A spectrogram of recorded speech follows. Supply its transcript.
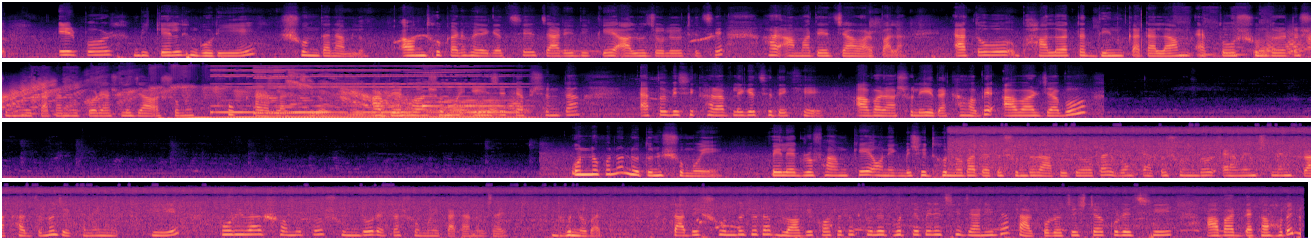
এরপর বিকেল গড়িয়ে সন্ধ্যা নামলো। অন্ধকার হয়ে গেছে, চারিদিকে আলো জ্বলে উঠেছে আর আমাদের যাওয়ার পালা। এত ভালো একটা দিন কাটালাম, এত সুন্দর একটা সময় কাটানোর পরে আসলে যাওয়ার সময় খুব খারাপ লাগছিল। আর বের হওয়ার সময় এই যে ক্যাপশনটা এত বেশি খারাপ লেগেছে দেখে আবার আসলেই দেখা হবে। আবার যাব অন্য কোনো নতুন সময়ে। পেলেগ্রো ফার্মকে অনেক বেশি ধন্যবাদ এত সুন্দর আতিথেয়তা এবং এত সুন্দর অ্যারেঞ্জমেন্ট রাখার জন্য যেখানে গিয়ে পরিবার সমত সুন্দর একটা সময় কাটানো যায়। ধন্যবাদ। তাদের সৌন্দর্যটা ব্লগে কতটুকু তুলে ধরতে পেরেছি জানি না, তারপরও চেষ্টা করেছি, আবার দেখা হবে।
